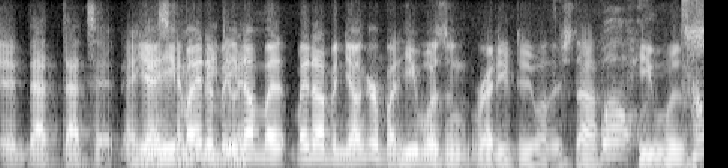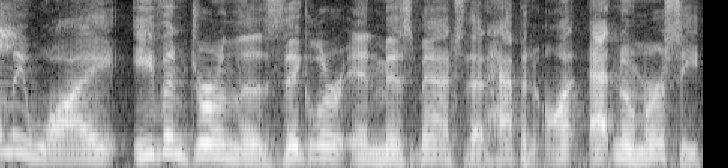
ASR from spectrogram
Uh, That that's it. yeah, he might have be been. doing- Not, might not have been younger, but he wasn't ready to do other stuff. Well, he was. Tell me why, even during the Ziggler and Miz match that happened on, at No Mercy,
